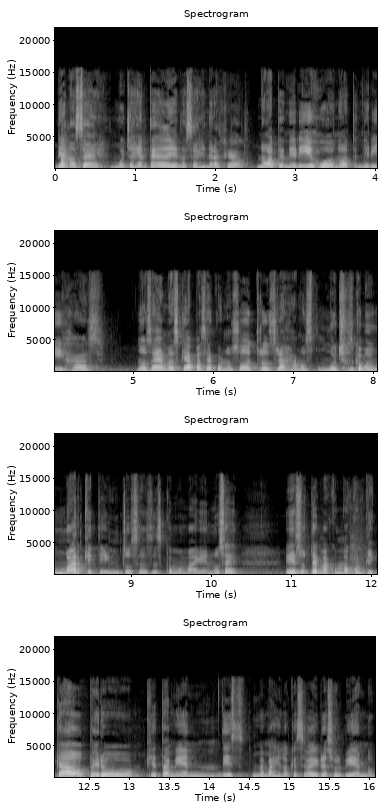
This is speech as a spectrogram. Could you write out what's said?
Yo no sé, mucha gente de nuestra generación no va a tener hijos, no va a tener hijas, no sabemos qué va a pasar con nosotros, trabajamos muchos como en marketing, entonces es como, no sé, es un tema como complicado, pero que también me imagino que se va a ir resolviendo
